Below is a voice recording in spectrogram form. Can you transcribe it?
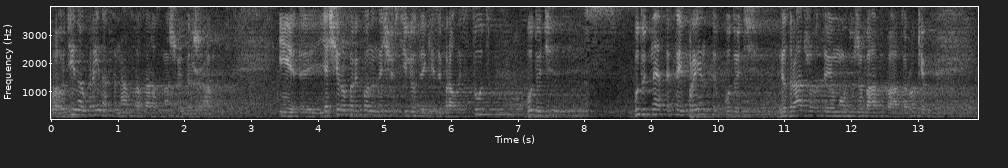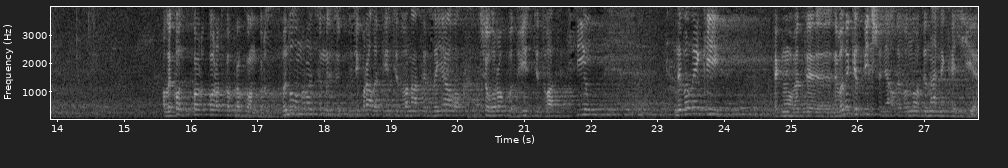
Благодійна Україна це назва зараз нашої держави. І е, я щиро переконаний, що всі люди, які зібрались тут, будуть, будуть нести цей принцип, будуть не зраджувати йому дуже багато-багато років. Але коротко про конкурс. Минулому році ми зібрали 212 заявок, цього року 227. Невеликий, так мовити, невелике збільшення, але воно динаміка є.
